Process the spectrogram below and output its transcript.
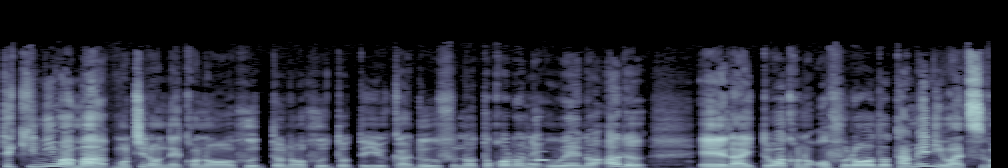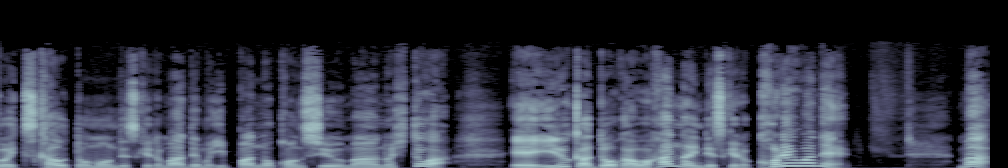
的にはまあもちろんねこのフットのフットっていうかルーフのところに上のある、え、ライトはこのオフロードためにはすごい使うと思うんですけどまあでも一般のコンシューマーの人は、え、いるかどうかは分かんないんですけどこれはねまあ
